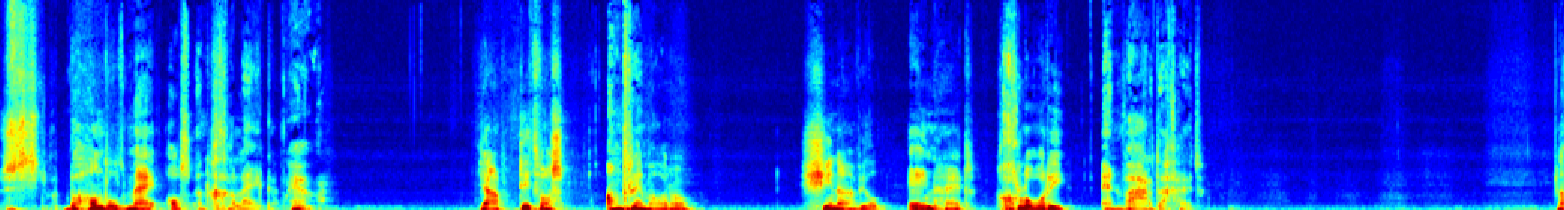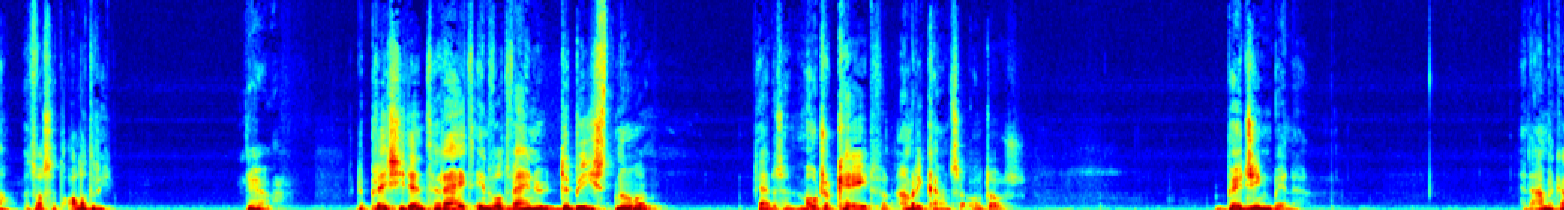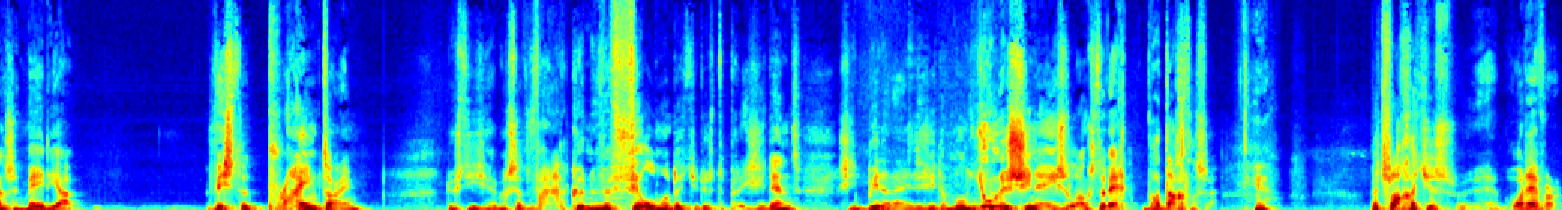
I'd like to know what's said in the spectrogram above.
behandelt mij als een gelijke. Ja. Ja, dit was André Malraux. China wil eenheid, glorie en waardigheid. Nou, het was het alle drie. Ja. De president rijdt in wat wij nu de Beast noemen. Ja, dus een motorcade van Amerikaanse auto's. Beijing binnen. En de Amerikaanse media wisten primetime. Dus die hebben gezegd, waar kunnen we filmen dat je dus de president ziet binnenrijden. Er zitten miljoenen Chinezen langs de weg. Wat dachten ze? Ja. Met vlaggetjes, whatever.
